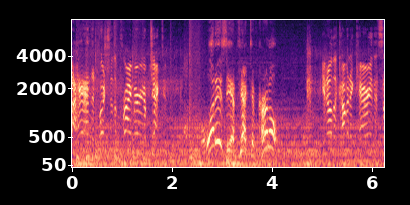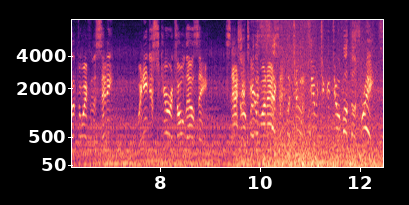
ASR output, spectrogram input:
A hand and push to the primary objective. What is the objective, Colonel? You know the Covenant carrier that slipped away from the city? We need to secure its old LZ. Snatch a tier 1 asset. platoon. See what you can do about those Wraiths.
